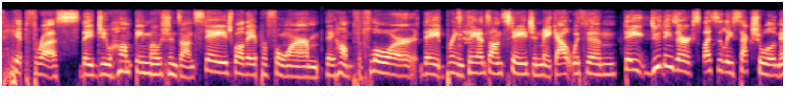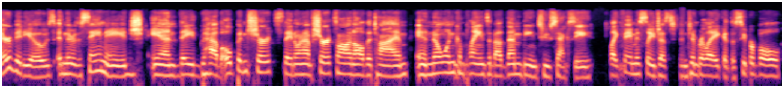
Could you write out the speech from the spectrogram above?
hip thrusts. They do humping motions on stage while they perform. They hump the floor. They bring fans on stage and make out with them. They do things that are explicitly sexual in their videos and they're the same age and they have open shirts. They don't have shirts on all the time and no one complains about them being too sexy like famously Justin Timberlake at the Super Bowl,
